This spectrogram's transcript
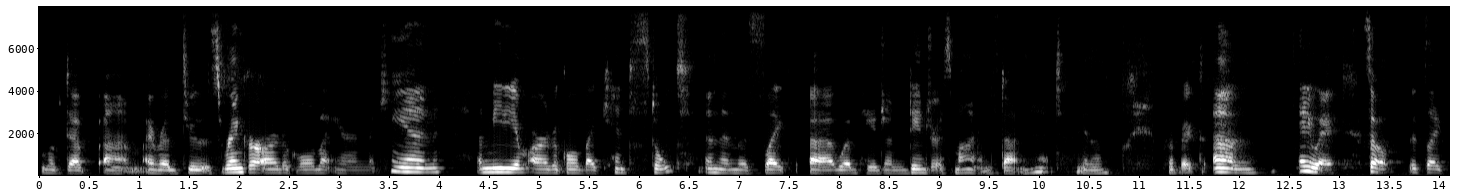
looked up, um, I read through this Ranker article by Aaron McCann, a Medium article by Kent Stolt, and then this like uh, web page on dangerousminds.net. You know, perfect. Um, anyway, so it's like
